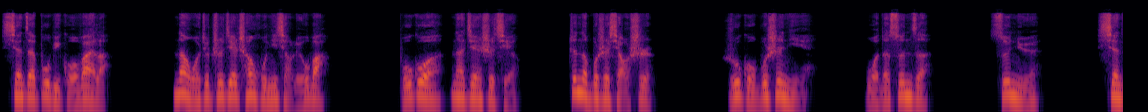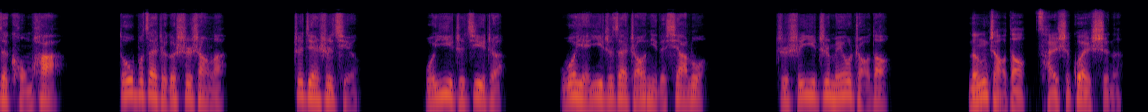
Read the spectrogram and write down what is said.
现在不比国外了，那我就直接称呼你小刘吧。不过那件事情真的不是小事，如果不是你……”我的孙子、孙女，现在恐怕都不在这个世上了。这件事情我一直记着，我也一直在找你的下落，只是一直没有找到。能找到才是怪事呢。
